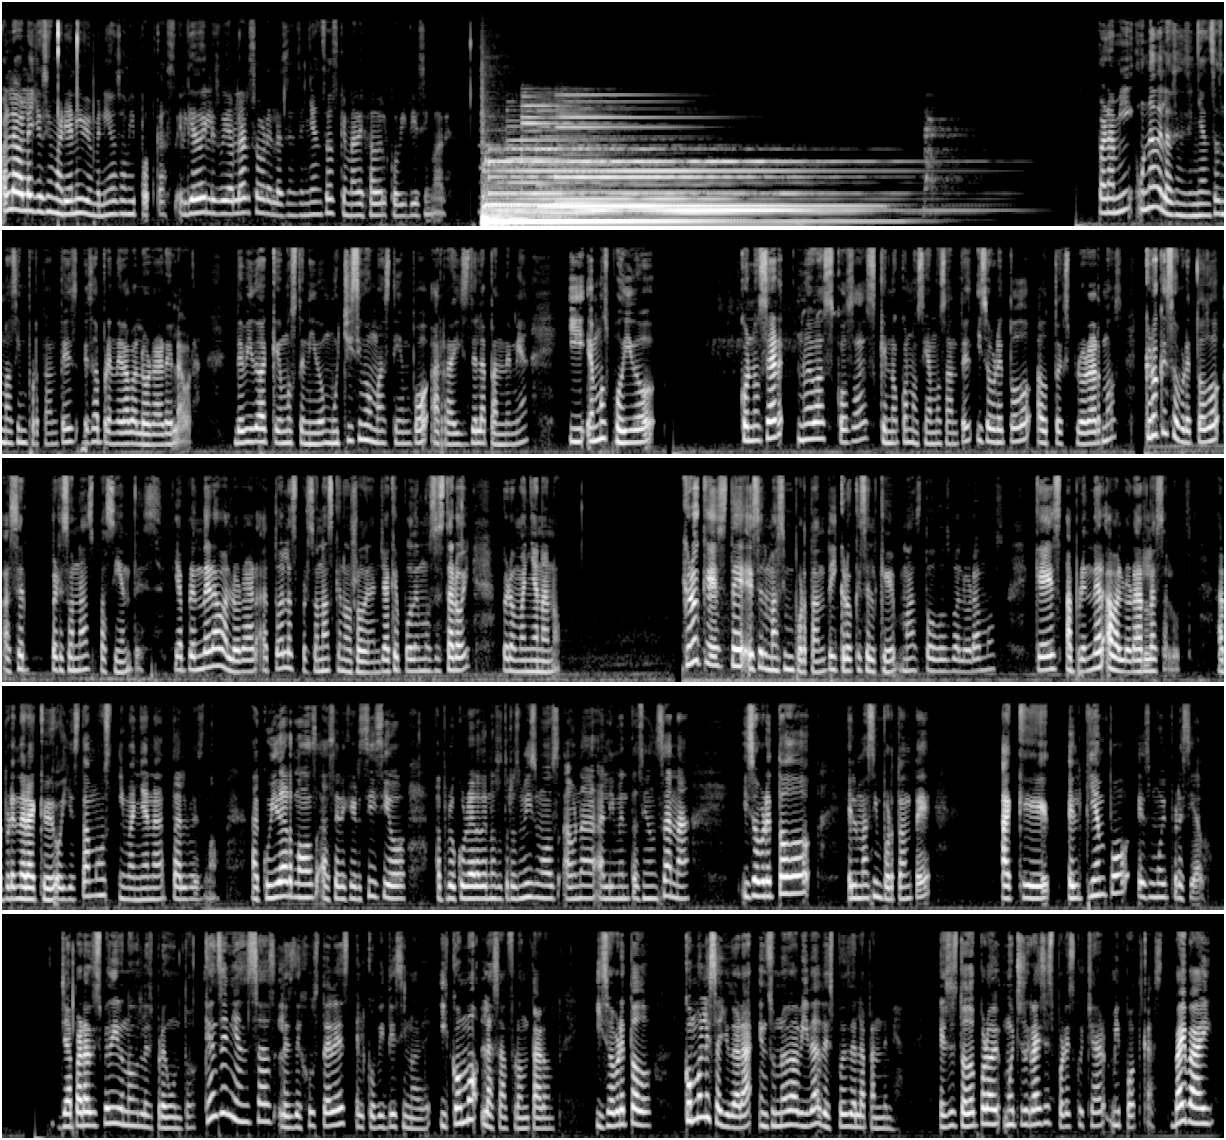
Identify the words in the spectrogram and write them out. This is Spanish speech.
Hola, hola, yo soy Mariana y bienvenidos a mi podcast. El día de hoy les voy a hablar sobre las enseñanzas que me ha dejado el COVID-19. Para mí, una de las enseñanzas más importantes es aprender a valorar el ahora, debido a que hemos tenido muchísimo más tiempo a raíz de la pandemia y hemos podido conocer nuevas cosas que no conocíamos antes y sobre todo autoexplorarnos. Creo que sobre todo hacer personas pacientes y aprender a valorar a todas las personas que nos rodean, ya que podemos estar hoy, pero mañana no. Creo que este es el más importante y creo que es el que más todos valoramos, que es aprender a valorar la salud. Aprender a que hoy estamos y mañana tal vez no. A cuidarnos, a hacer ejercicio, a procurar de nosotros mismos, a una alimentación sana y sobre todo, el más importante, a que el tiempo es muy preciado. Ya para despedirnos les pregunto, ¿qué enseñanzas les dejó a ustedes el COVID-19 y cómo las afrontaron? y sobre todo, cómo les ayudará en su nueva vida después de la pandemia. Eso es todo por hoy. Muchas gracias por escuchar mi podcast. Bye bye.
